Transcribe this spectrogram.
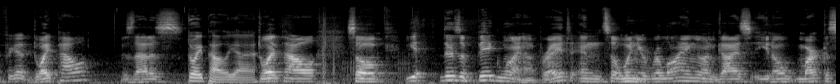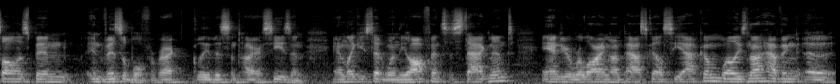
forget, Dwight Powell. Is that his Dwight Powell? Yeah, Dwight Powell. So yeah, there's a big lineup, right? And so when mm. you're relying on guys, you know, Marc Gasol has been invisible for practically this entire season. And like you said, when the offense is stagnant and you're relying on Pascal Siakam, well, he's not having a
